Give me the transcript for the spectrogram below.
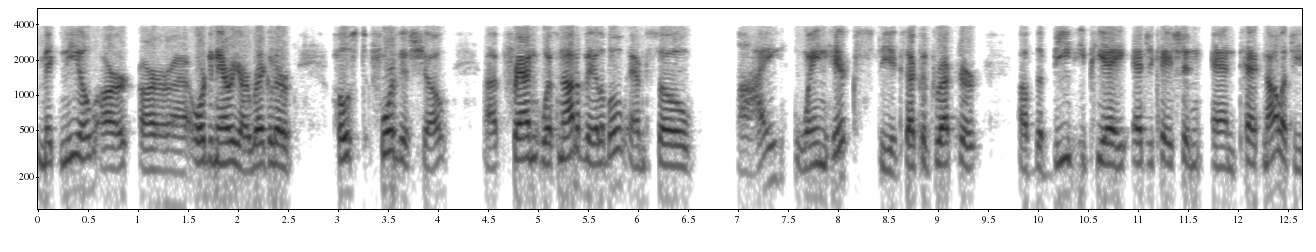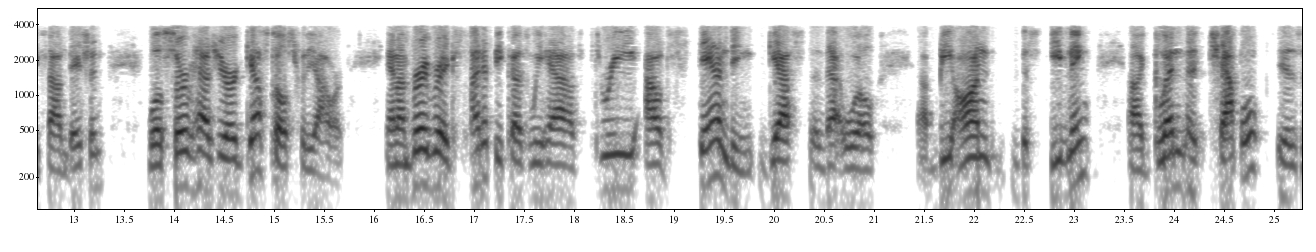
McNeal, our, our uh, ordinary, our regular host for this show. Uh, Franne was not available, and so I, Wayne Hicks, the executive director of the BDPA Education and Technology Foundation, will serve as your guest host for the hour. And I'm very, very excited because we have three outstanding guests that will uh, be on this evening. Uh, Glenda Chappell is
